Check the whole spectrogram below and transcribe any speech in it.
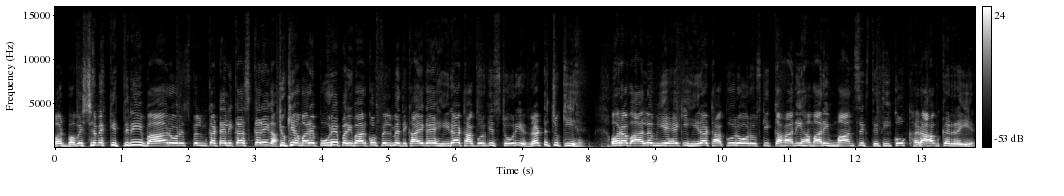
और भविष्य में कितनी बार और इस फ़िल्म का टेलीकास्ट करेगा? क्योंकि हमारे पूरे परिवार को फ़िल्म में दिखाए गए हीरा ठाकुर की स्टोरी रट चुकी है। और अब आलम यह है कि हीरा ठाकुर और उसकी कहानी हमारी मानसिक स्थिति को खराब कर रही है।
